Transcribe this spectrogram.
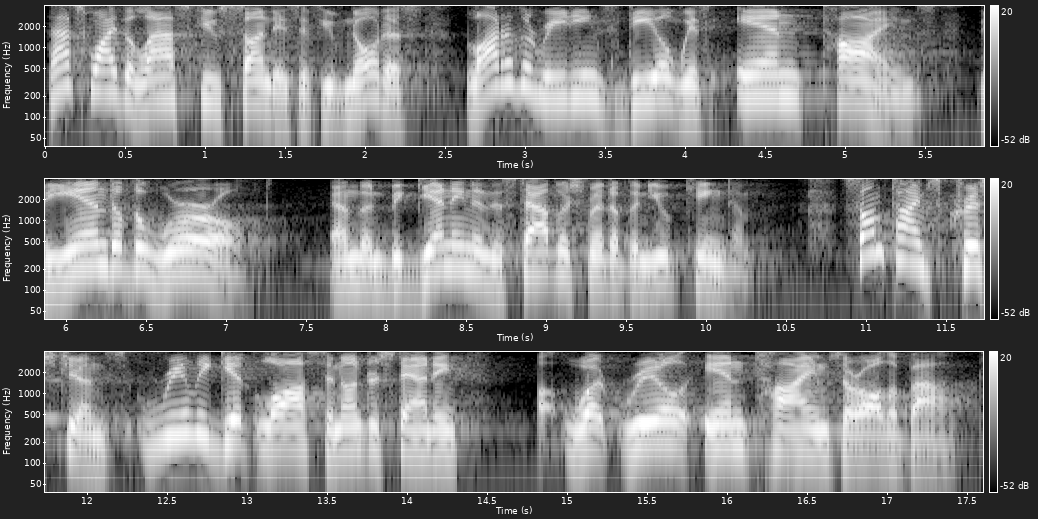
That's why the last few Sundays, if you've noticed, a lot of the readings deal with end times, the end of the world, and the beginning and establishment of the new kingdom. Sometimes Christians really get lost in understanding uh, what real end times are all about.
